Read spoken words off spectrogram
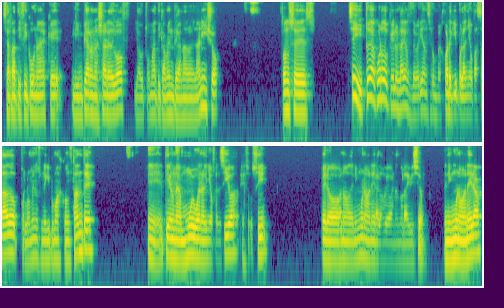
se ratificó una vez que limpiaron a Jared Goff y automáticamente ganaron el anillo. Entonces, sí, estoy de acuerdo que los Lions deberían ser un mejor equipo el año pasado, por lo menos un equipo más constante. Eh, tienen una muy buena línea ofensiva, eso sí, pero no, de ninguna manera los veo ganando la división, de ninguna manera.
